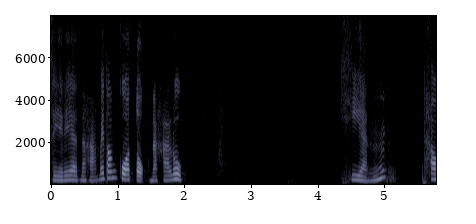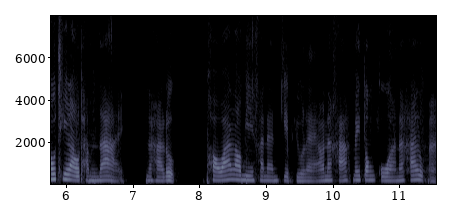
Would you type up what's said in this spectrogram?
ซีเรียสนะคะ ไม่ต้องกลัวตกนะคะลูก เขียนเท่าที่เราทำได้นะคะลูก เพราะว่าเรามีคะแนนเก็บอยู่แล้วนะคะ ไม่ต้องกลัวนะคะลูกอะอะ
